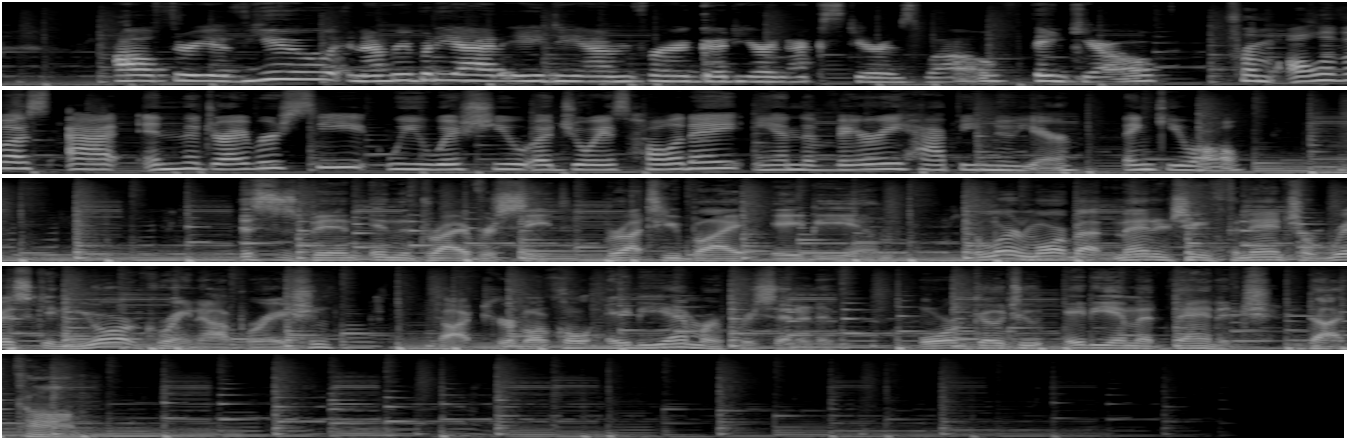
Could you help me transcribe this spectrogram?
all three of you and everybody at ADM for a good year next year as well. Thank you. From all of us at In the Driver's Seat, we wish you a joyous holiday and a very happy new year. Thank you all. This has been In the Driver's Seat, brought to you by ADM. To learn more about managing financial risk in your grain operation, talk to your local ADM representative or go to admadvantage.com.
